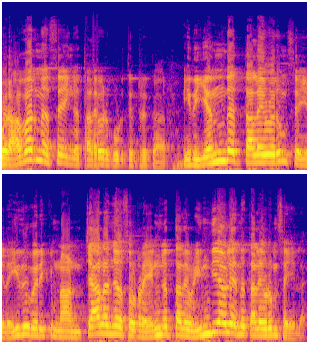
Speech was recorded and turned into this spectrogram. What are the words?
ஒரு அவேர்னஸை எங்கள் தலைவர் கொடுத்துட்டு இருக்கார் இது எந்த தலைவரும் செய்யலை. இது வரைக்கும் நான் சேலஞ்சாக சொல்கிறேன் எங்கள் தலைவர் இந்தியாவில் எந்த தலைவரும் செய்யலை.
